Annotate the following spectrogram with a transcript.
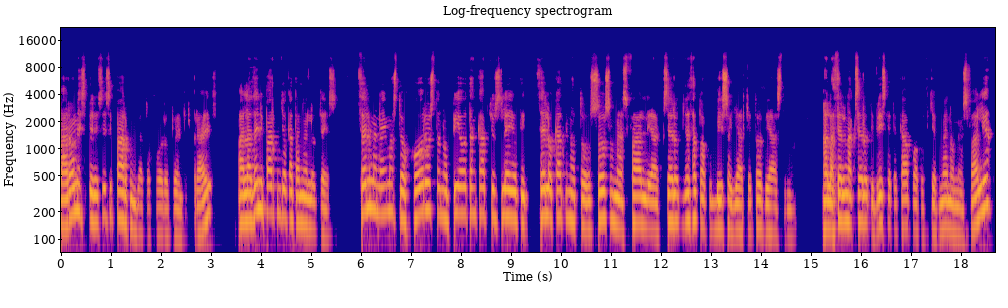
Παρόμοιες υπηρεσίες υπάρχουν για το χώρο του enterprise, αλλά δεν υπάρχουν για καταναλωτές. Θέλουμε να είμαστε ο χώρος στον οποίο όταν κάποιος λέει ότι θέλω κάτι να το σώσω με ασφάλεια, ξέρω ότι δεν θα το ακουμπήσω για αρκετό διάστημα, αλλά θέλω να ξέρω ότι βρίσκεται κάπου αποθηκευμένο με ασφάλεια,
